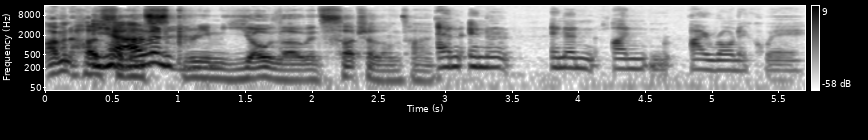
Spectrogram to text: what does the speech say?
I haven't heard Yeah, someone haven't- scream YOLO in such a long time. and in an in an unironic way,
